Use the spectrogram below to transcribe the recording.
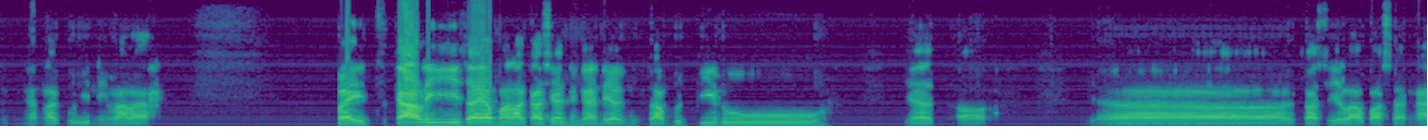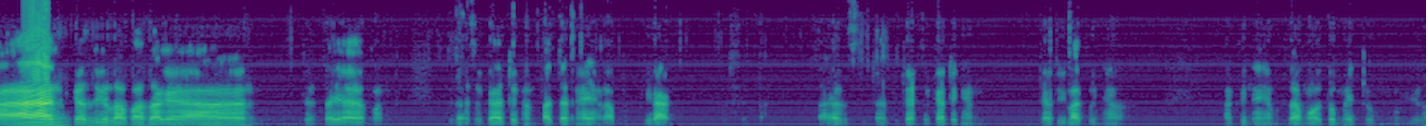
dengan lagu ini malah baik sekali. Saya malah kasihan dengan yang rambut biru. Ya oh, ya kasihlah pasangan kasihlah pasangan. Dan saya emang tidak suka dengan pacarnya yang rambut pirang. Saya sudah tidak suka dengan dari lagunya lagunya yang pertama Otomedo ya.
